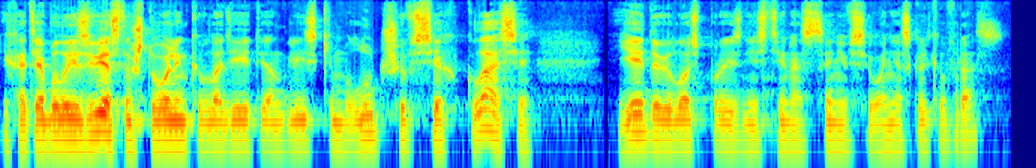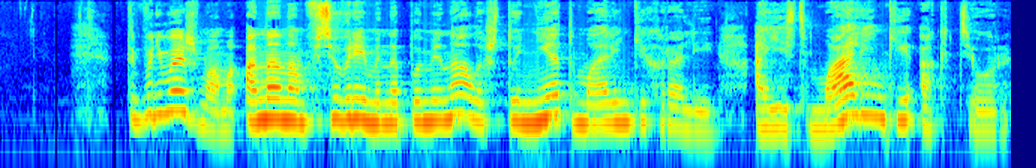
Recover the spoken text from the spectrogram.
И хотя было известно, что Оленька владеет и английским лучше всех в классе, ей довелось произнести на сцене всего несколько фраз. Ты понимаешь, мама, она нам все время напоминала, что нет маленьких ролей, а есть маленькие актеры.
